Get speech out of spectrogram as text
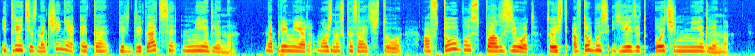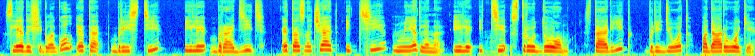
И третье значение – это передвигаться медленно. Например, можно сказать, что автобус ползет, то есть автобус едет очень медленно. Следующий глагол – это брести или бродить. Это означает идти медленно или идти с трудом. Старик бредет по дороге.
